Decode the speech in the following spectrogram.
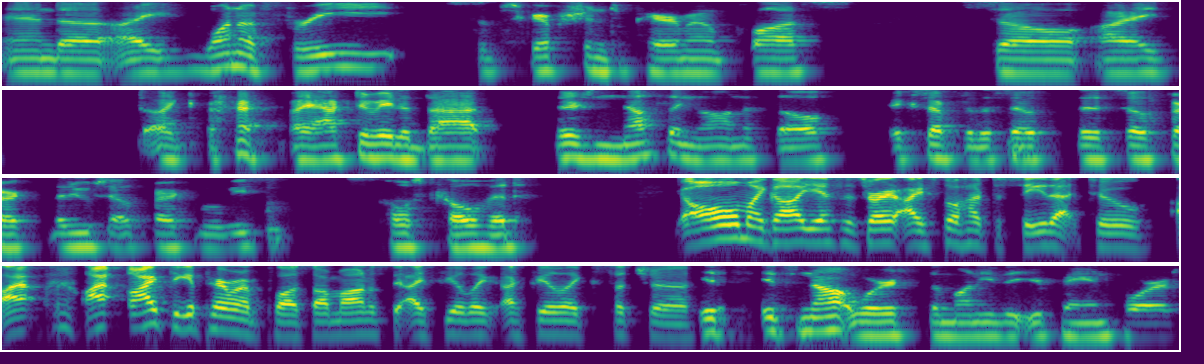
and uh, I won a free subscription to Paramount Plus, so I, I, I activated that. There's nothing on it though, except for the South, the South Park, the new South Park movies post COVID. Oh my god, yes, that's right. I still have to see that too. I, I I have to get Paramount Plus. I'm honestly, I feel like I feel like such a It's it's not worth the money that you're paying for it.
